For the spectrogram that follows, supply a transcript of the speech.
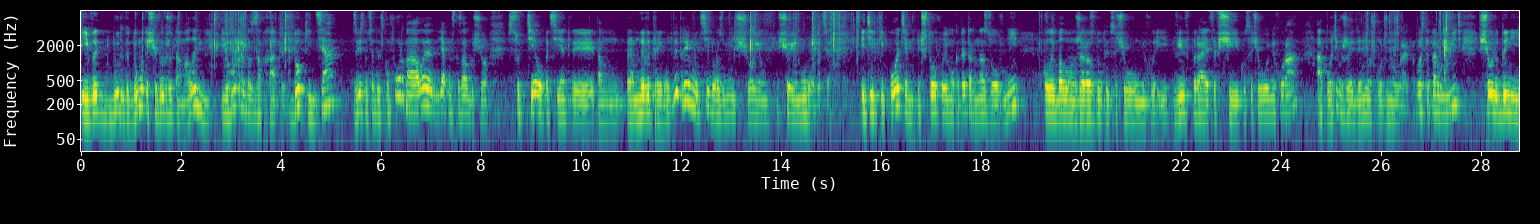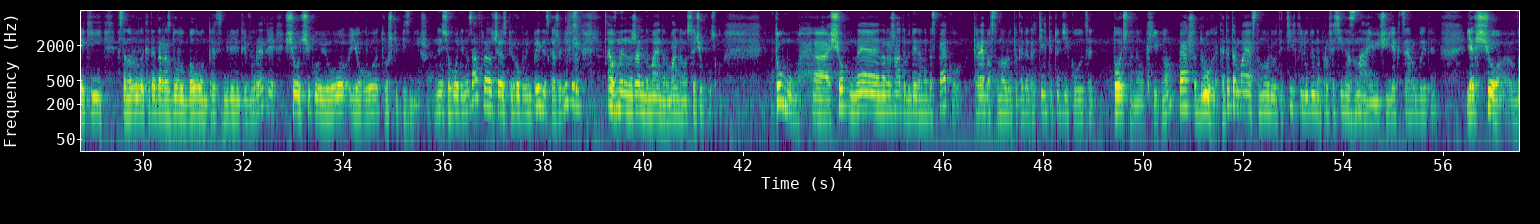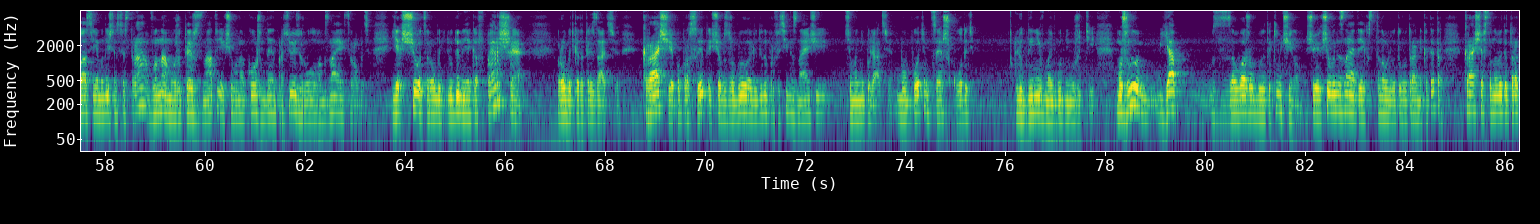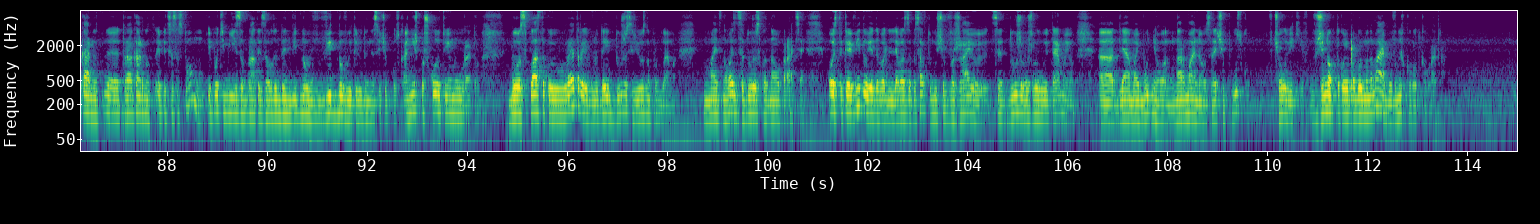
і ви будете думати, що ви вже там. Але ні, його треба запхати до кінця. Звісно, це дискомфортно, але я б не сказав би, що суттєво пацієнти там прям не витримують. Витримують всі, бо розуміють, що йому, що йому робиться. І тільки потім підштовхуємо катетер назовні, коли балон вже роздутий в сечовому міхурі, він впирається в шийку сечового міхура, а потім вже йде неушкоджена уретра. Ось тепер уявіть, що людині, якій встановили катетер, роздули балон 30 мл в уретрі, що очікує його, його трошки пізніше. Не сьогодні, не завтра, через півроку він прийде і скаже лікарю, а в мене, на жаль, немає нормального сечопуску. Тому, е, щоб не наражати людей на небезпеку, треба встановлювати катетер тільки тоді, коли це точно необхідно. Перше, друге, катетер має встановлювати тільки людина професійно знаючи, як це робити. Якщо у вас є медична сестра, вона може теж знати, якщо вона кожен день працює з урологом, знає, як це робиться. Якщо це робить людина, яка вперше робить катетеризацію, краще попросити, щоб зробила людина професійно знаючи цю маніпуляцію, бо потім це шкодить людині в майбутньому житті. Можливо, я зауважив би таким чином, що якщо ви не знаєте, як встановлювати уретральний катетер, краще встановити торакарну, е, торакарну епіцистому і потім її забрати за один день віднов, відновити людині сечопуск, аніж пошкодити йому уретру. Бо з пластикою уретри в людей дуже серйозна проблема. Мається на увазі, це дуже складна операція. Ось таке відео я для вас записав, тому що вважаю це дуже важливою темою е, для майбутнього нормального сечопуску в чоловіків. В жінок такої проблеми немає, бо в них коротка уретра.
